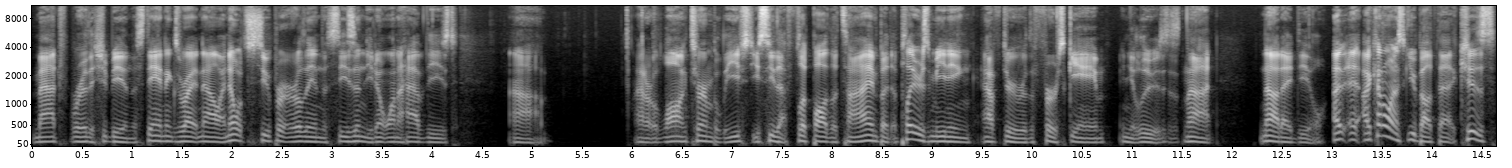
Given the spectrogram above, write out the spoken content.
match where they should be in the standings right now. I know it's super early in the season. You don't want to have these um, I don't know, long term beliefs. You see that flip all the time, but a players meeting after the first game and you lose is not not ideal. I, I kind of want to ask you about that because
